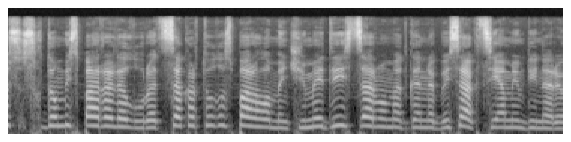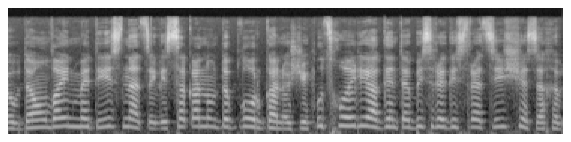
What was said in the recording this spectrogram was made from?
სამეურვეოს სხდომის პარალელურად საქართველოს პარლამენტში მედიის წარმომადგენლების აქცია მიმდინარეობდა ონლაინ მედიის ნაწილის საკანონმდებლო ორგანოში. უცხოელი აგენტების რეგისტრაციის შესახებ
